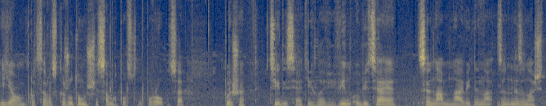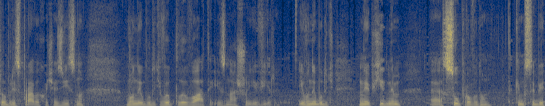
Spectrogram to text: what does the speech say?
І я вам про це розкажу, тому що сам апостол Павло це пише в цій 10 главі. Він обіцяє це нам навіть не, на, не за наші добрі справи, хоча, звісно, вони будуть випливати із нашої віри. І вони будуть необхідним е, супроводом, таким собі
